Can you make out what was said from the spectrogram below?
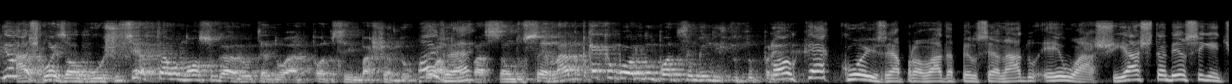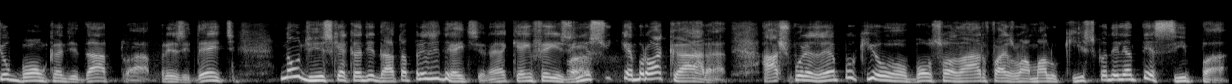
E outra Acho coisa, Augusto, se até o nosso garoto Eduardo pode ser embaixador com a é. aprovação do Senado, por que, é que o Moro não pode ser ministro supremo? Qualquer coisa é aprovada pelo Senado, eu acho. E acho também o seguinte: o bom candidato a presidente não diz que é candidato a presidente, né? Quem fez ah. isso quebrou a cara. Acho, por exemplo, que o Bolsonaro faz uma maluquice quando ele antecipa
